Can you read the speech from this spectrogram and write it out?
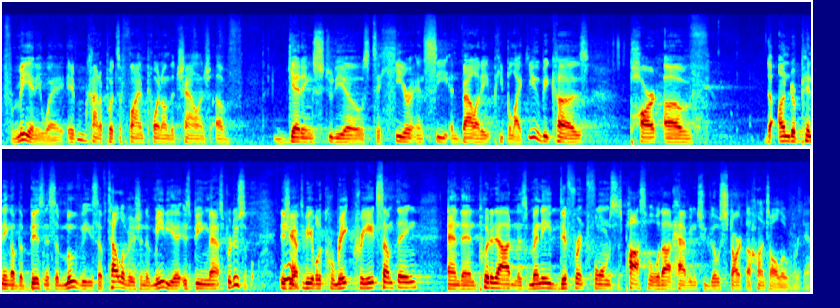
for me anyway, it mm. kind of puts a fine point on the challenge of getting studios to hear and see and validate people like you, because part of the underpinning of the business of movies, of television, of media is being mass producible. Is yeah. you have to be able to create, create something and then put it out in as many different forms as possible without having to go start the hunt all over again.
